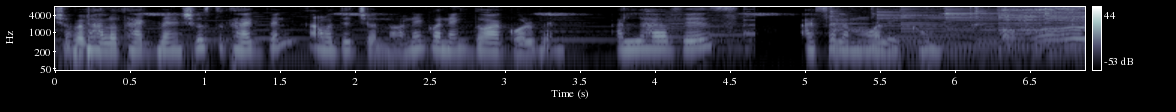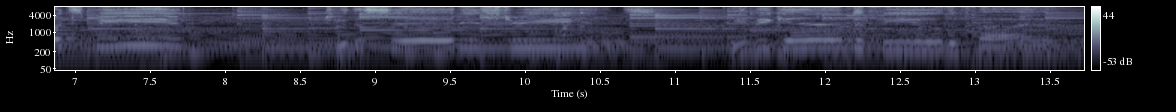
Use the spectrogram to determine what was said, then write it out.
সবাই ভালো থাকবেন, সুস্থ থাকবেন। আমাদের জন্য অনেক, অনেক দোয়া করবেন। আল্লাহ হাফেজ। আসসালামু আলাইকুম। To the city streets. We began to feel the fire.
